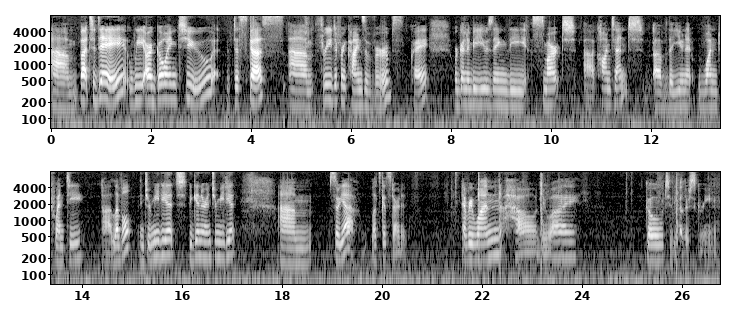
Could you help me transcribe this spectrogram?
Um, but today we are going to discuss um, three different kinds of verbs, okay? We're going to be using the SMART uh, content of the Unit 120 uh, level, intermediate, beginner intermediate. Um, so, yeah, let's get started. Everyone, how do I go to the other screen?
